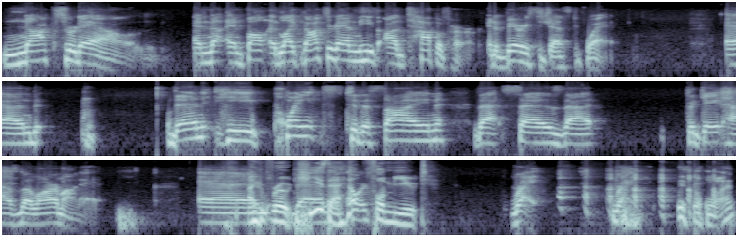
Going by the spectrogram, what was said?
knocks her down, and and fall and like knocks her down, and he's on top of her in a very suggestive way. And then he points to the sign that says that the gate has an alarm on it. And I wrote, then, he's a of course- helpful mute. Right. Right. what?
